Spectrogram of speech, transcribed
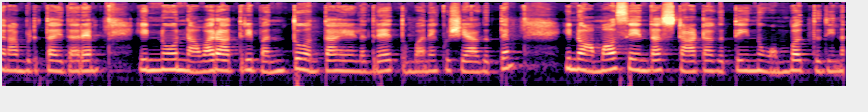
ಚೆನ್ನಾಗಿ ಬಿಡ್ತಾ ಇದ್ದಾರೆ ಇನ್ನು ನವರಾತ್ರಿ ಬಂತು ಅಂತ ಹೇಳಿದ್ರೆ ತುಂಬಾ ಖುಷಿ ಆಗುತ್ತೆ. ಇನ್ನು ಅಮಾವಾಸ್ಯೆಯಿಂದ ಸ್ಟಾರ್ಟ್ ಆಗುತ್ತೆ. ಇನ್ನು ಒಂಬತ್ತು ದಿನ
